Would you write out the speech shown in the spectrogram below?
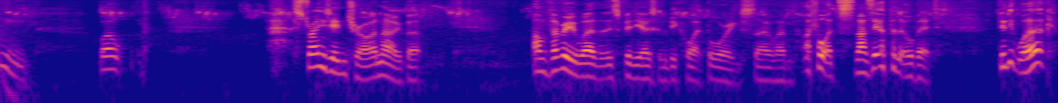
Hmm. Well, strange intro, I know, but I'm very aware that this video is going to be quite boring, so um, I thought I'd snazz it up a little bit. Did it work?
